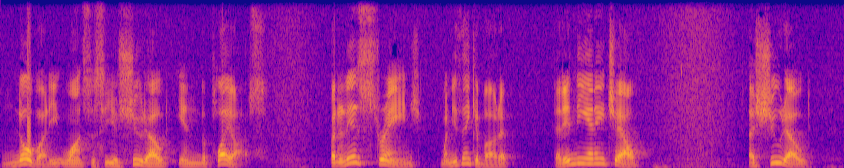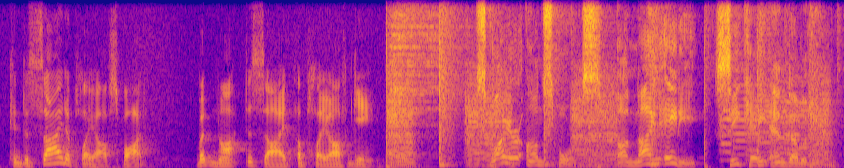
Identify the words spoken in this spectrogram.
nobody wants to see a shootout in the playoffs. But it is strange, when you think about it, that in the NHL, a shootout can decide a playoff spot, but not decide a playoff game. Squire on Sports on 980 CKNW.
